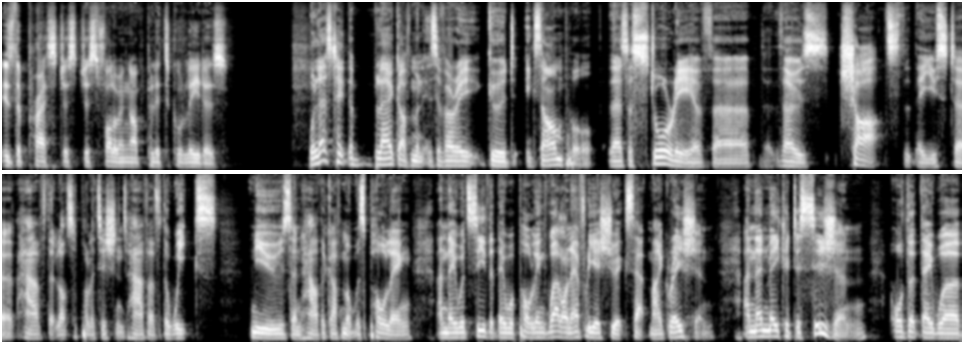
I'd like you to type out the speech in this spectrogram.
is the press just, just following our political leaders? Well, let's take the Blair government as a very good example. There's a story of uh, those charts that they used to have, that lots of politicians have, of the week's news and how the government was polling, and they would see that they were polling well on every issue except migration, and then make a decision, or that they were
